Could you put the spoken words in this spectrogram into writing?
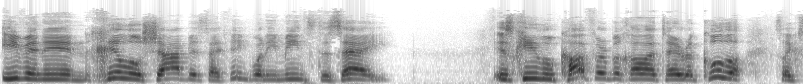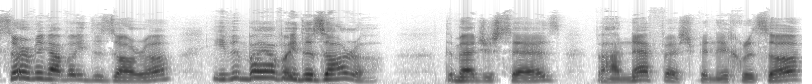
Even in Chilul Shabbos, I think what he means to say is Kilu Kafir b'chalatera kula. It's like serving avodah zara, even by avodah zara. The Medrash says, "V'hanefesh v'nichrasa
